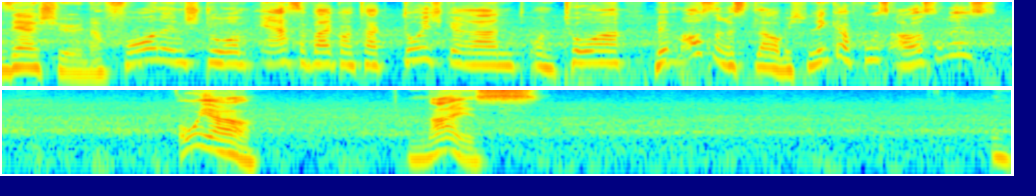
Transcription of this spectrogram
Sehr schön. Nach vorne in Sturm. Erster Ballkontakt durchgerannt und Tor. Mit dem Außenriss, glaube ich. Linker Fuß Außenriss. Oh ja. Nice. Und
